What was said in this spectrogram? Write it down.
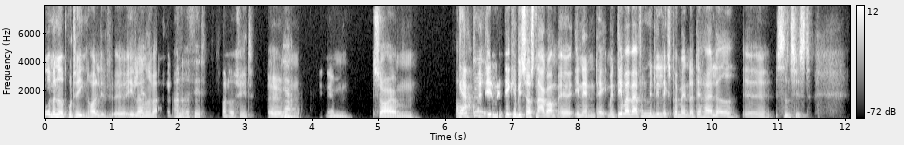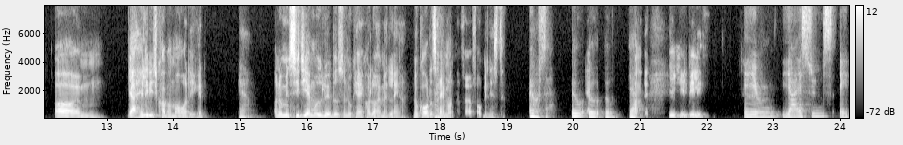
Noget med noget proteinholdigt, øh, et eller Ja. andet fald, og noget fedt. og noget fedt. Øhm, Ja. øhm, så øhm, Og ja, det, men det, men det kan vi så snakke om øh, en anden dag. Men det var i hvert fald mit lille eksperiment, og det har jeg lavet øh, siden sidst. Og øhm, jeg er heldigvis kommet mig over det igen. Ja. Og nu er min CGM udløbet, så nu kan jeg ikke holde øje med det længere. Nu går det tre måneder, før jeg får min næste. øv sig. Øv, øv, øv. Ja. Det er ikke helt billigt. Øhm, jeg synes, at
